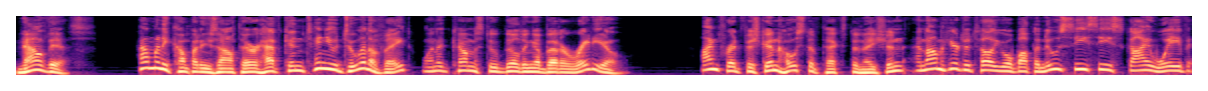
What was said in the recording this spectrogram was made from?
Now, this. How many companies out there have continued to innovate when it comes to building a better radio? I'm Fred Fishkin, host of Techstination, and I'm here to tell you about the new CC Skywave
